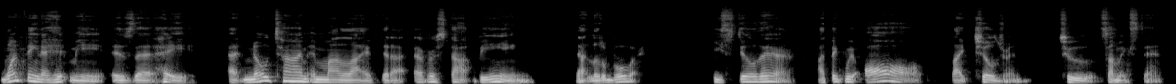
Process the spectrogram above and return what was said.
one thing that hit me is that, hey, at no time in my life did I ever stop being that little boy. He's still there. I think we're all like children to some extent.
